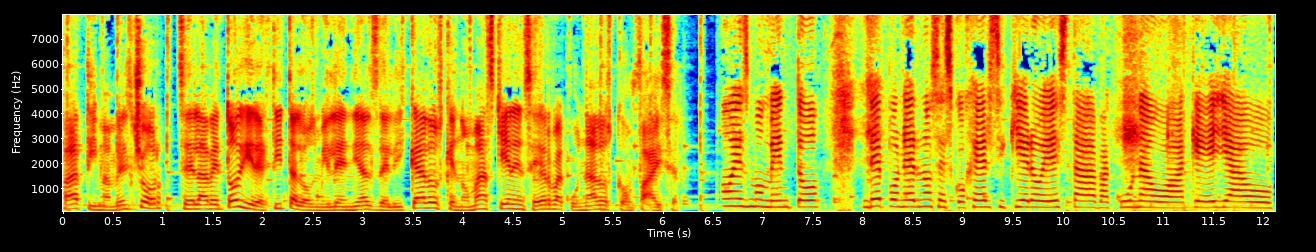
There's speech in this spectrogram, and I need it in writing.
Fátima Melchor, se la aventó directita a los millennials delicados que nomás quieren ser vacunados con Pfizer. No es momento de ponernos a escoger si quiero esta vacuna o aquella o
